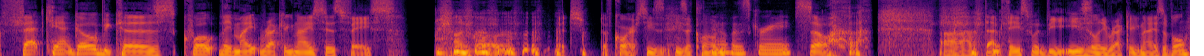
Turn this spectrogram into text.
Fett can't go because quote they might recognize his face unquote. which of course he's he's a clone. That was great. So uh, that face would be easily recognizable.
